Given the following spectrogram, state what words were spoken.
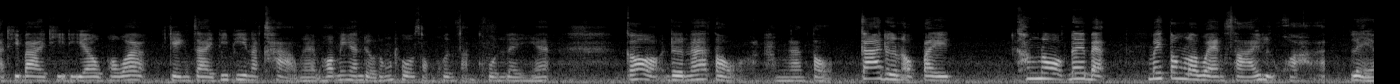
อธิบายทีเดียว เพราะว่าเกรงใจพี่ๆนักข่าวไงเพราะไม่งั้นเดี๋ยวต้องโทรสองคนสามคนอะไรอย่างเงี้ยก็เดินหน้าต่อทำงานต่อกล้าเดินออกไปข้างนอกได้แบบไม่ต้องระแวงซ้ายหรือขวาแล้ว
